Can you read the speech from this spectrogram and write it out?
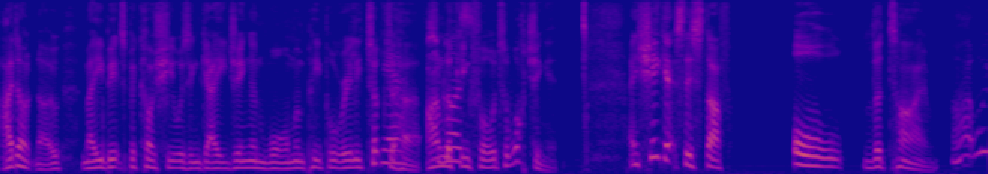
"I don't know. Maybe it's because she was engaging and warm and people really took to her. I'm looking forward to watching it." And she gets this stuff all the time. Uh, well,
